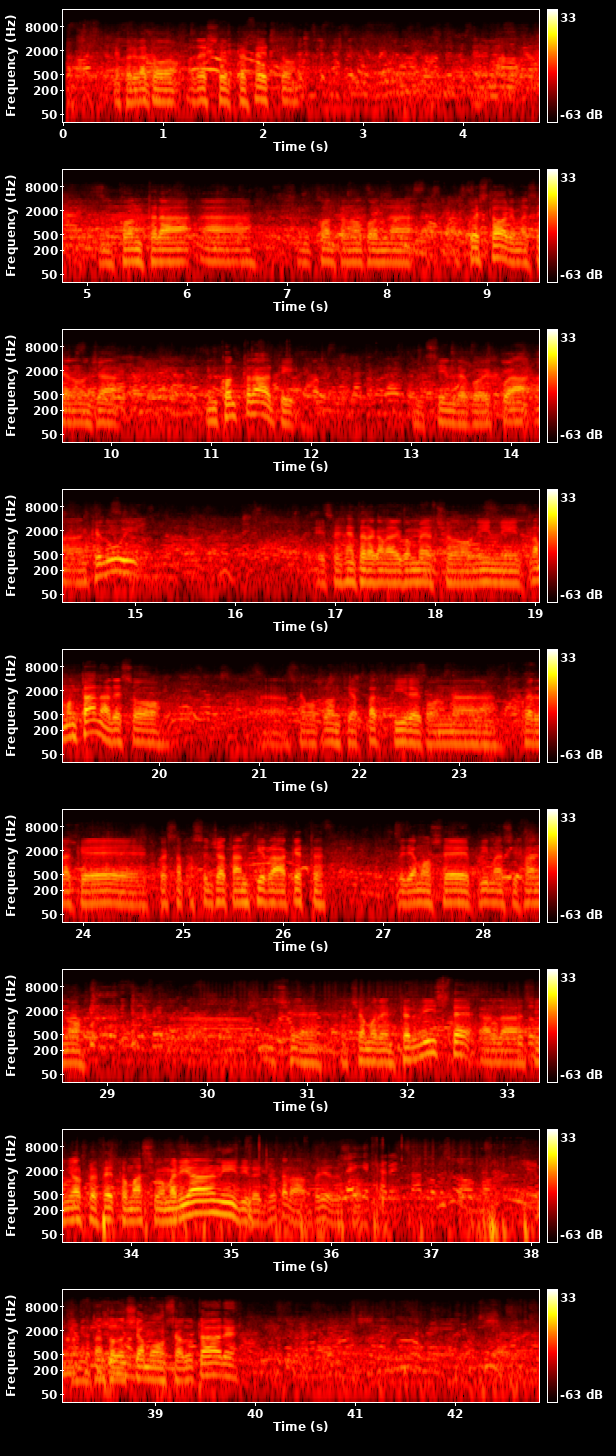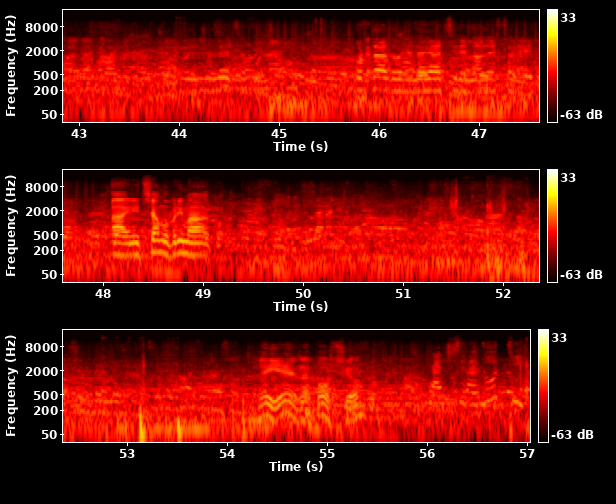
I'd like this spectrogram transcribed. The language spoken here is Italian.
Ecco, è arrivato adesso il prefetto, incontra, eh, si incontrano con eh, il questore, ma si erano già incontrati, il sindaco è qua, anche lui, il presidente della Camera di Commercio Ninni Tramontana, adesso eh, siamo pronti a partire con eh, quella che è questa passeggiata anti-racket, vediamo se prima si fanno facciamo le interviste al signor prefetto Massimo Mariani di Reggio Calabria. Adesso... Lei è carezzarlo per dopo. Intanto lasciamo salutare. portato i ragazzi della terza media. Ah, iniziamo prima. Lei è il Porzio? Cioè, ci siete tutti.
